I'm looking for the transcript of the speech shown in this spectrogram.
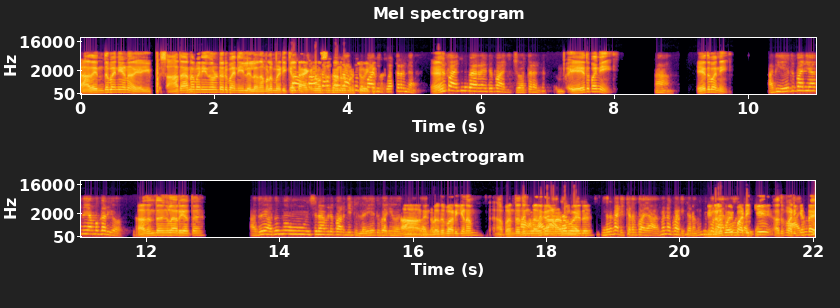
അതെന്ത് പനിയാണ്? സാധാരണ പനി എന്ന് പറഞ്ഞിട്ട് ഒരു പനി ഇല്ലല്ലോ നമ്മൾ മെഡിക്കൽ ഡയഗ്നോസിസ് ആണ് നമ്മൾ ചോദിക്കുന്നത് ഏത് പനി? ആ. ഏത് പനി? അത് ഏത് പനിയാന്ന് നമുക്കറിയോ? അതെന്താ നിങ്ങൾ അറിയാത്ത? അത് അതൊന്നും ഇസ്ലാമിൽ പറഞ്ഞിട്ടില്ല. ഏത് പനി നിങ്ങളത് പഠിക്കണം. അപ്പൊ എന്താ നിങ്ങൾ അത് കാണാതെ പോയത്? നിങ്ങൾ പഠിക്കണം നിങ്ങൾ പോയി പഠിക്ക്. അത് പഠിക്കണ്ടേ?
